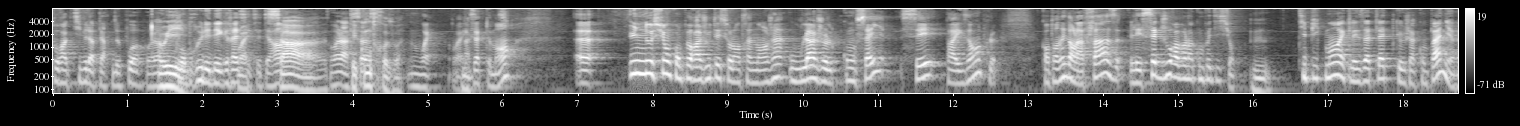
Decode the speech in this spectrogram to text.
pour activer la perte de poids, voilà, Oui. pour brûler des graisses, Ouais, etc. Ça, Voilà, t'es contre, toi. Ouais, ouais Ouais. exactement. Euh, une notion qu'on peut rajouter sur l'entraînement en jeun, où là je le conseille, c'est par exemple quand on est dans la phase les 7 jours avant la compétition. Hmm. Typiquement avec les athlètes que j'accompagne,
